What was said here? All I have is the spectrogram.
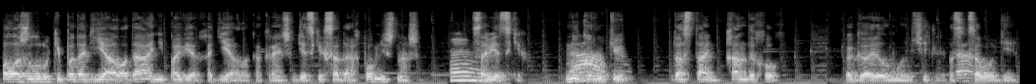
положил руки под одеяло, да, а не поверх одеяла, как раньше в детских садах, помнишь наших, mm-hmm. советских? Ну-ка да. руки достань, хандехох, как говорил мой учитель по да. сексологии.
